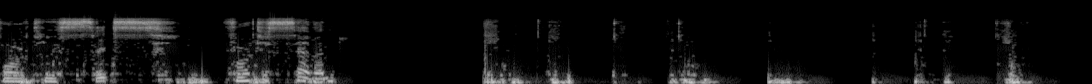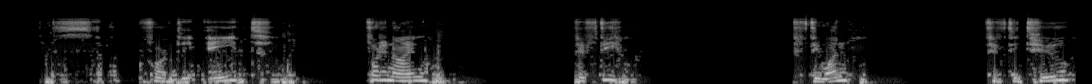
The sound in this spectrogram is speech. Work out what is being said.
forty-five, forty-six, forty-seven, forty-eight, forty-nine, fifty, fifty-one, fifty-two,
